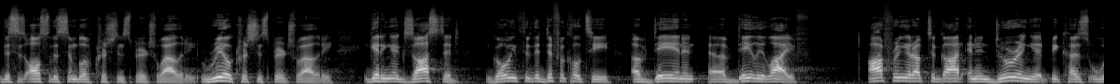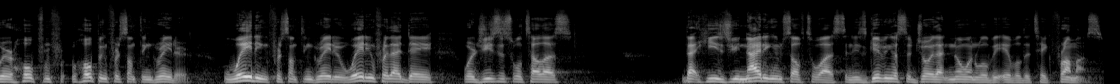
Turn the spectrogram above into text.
This is also the symbol of Christian spirituality, real Christian spirituality. Getting exhausted, going through the difficulty of, day in, of daily life, offering it up to God and enduring it because we're for, hoping for something greater, waiting for something greater, waiting for that day where Jesus will tell us that He's uniting Himself to us and He's giving us a joy that no one will be able to take from us.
